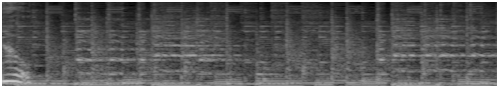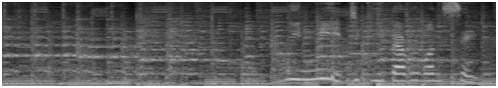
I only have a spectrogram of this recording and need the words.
No. We need to keep everyone safe.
